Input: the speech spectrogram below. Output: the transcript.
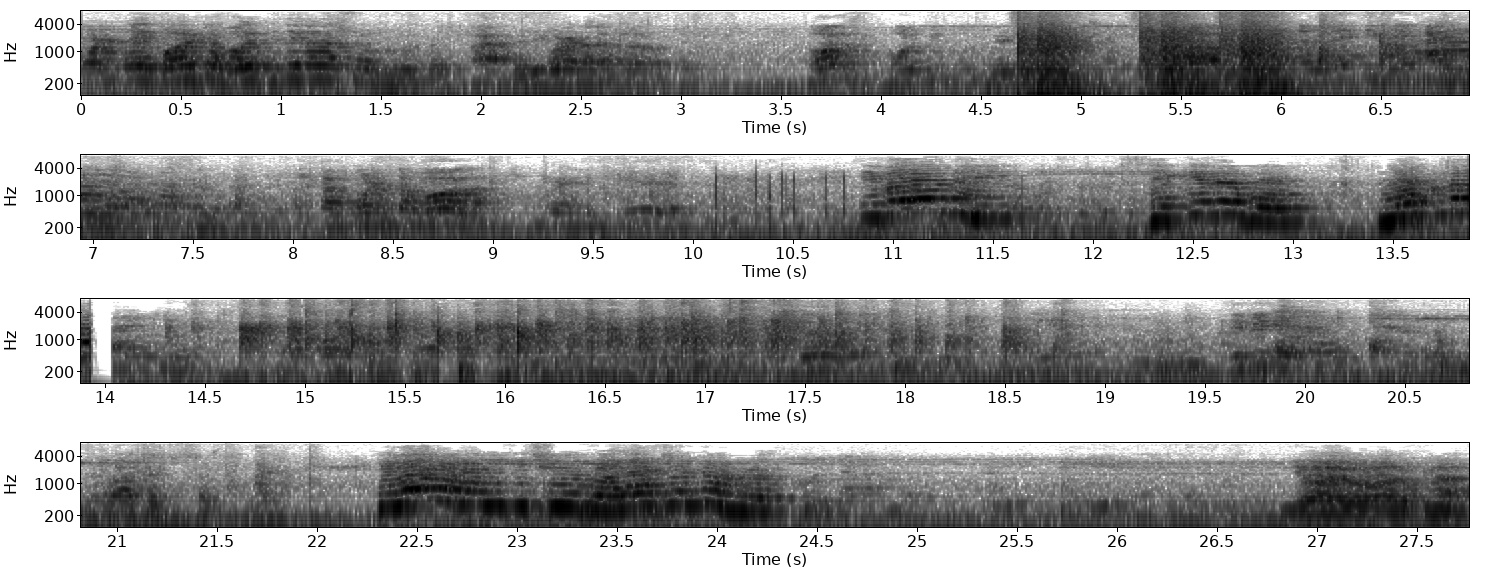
পরে এই বই ফিতে গেলার সময় ঘুরে দেবে হ্যাঁ, রেডি করে না বল বল এবার আমি ডেকে লোকনাথ। দিবি? আচ্ছা এবার ওনাকে কিছু বলার জন্য অনুরোধ করি। জয় বাবা লোকনাথ।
